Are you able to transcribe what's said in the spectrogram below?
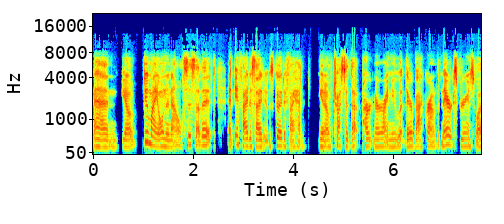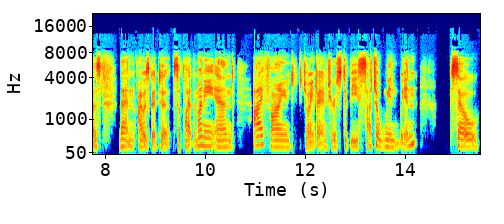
and you know do my own analysis of it. And if i decided it was good if i had you know trusted that partner i knew what their background and their experience was then i was good to supply the money. And i find joint ventures to be such a win-win. So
